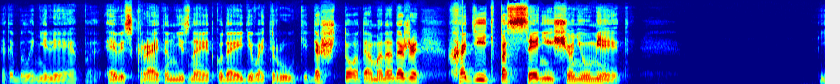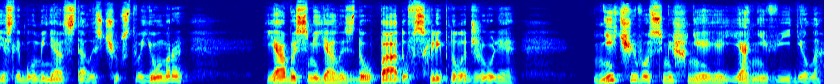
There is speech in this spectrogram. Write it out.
Это было нелепо. Эвис Крайтон не знает, куда ей девать руки. Да что там, она даже ходить по сцене еще не умеет. Если бы у меня осталось чувство юмора, я бы смеялась до упаду, всхлипнула Джулия. Ничего смешнее я не видела.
